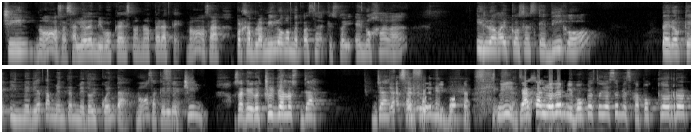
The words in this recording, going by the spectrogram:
chin, ¿no? O sea, salió de mi boca esto, no, espérate, ¿no? O sea, por ejemplo, a mí luego me pasa que estoy enojada y luego hay cosas que digo, pero que inmediatamente me doy cuenta, ¿no? O sea, que digo, chin, o sea, que digo, chin, ya los, ya, ya, salió de mi boca. Sí, ya, salió de mi boca, esto ya se me escapó, qué horror.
